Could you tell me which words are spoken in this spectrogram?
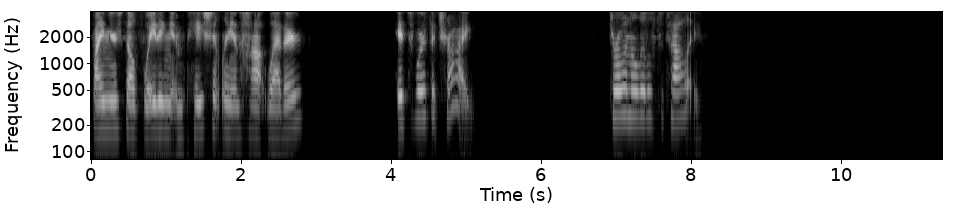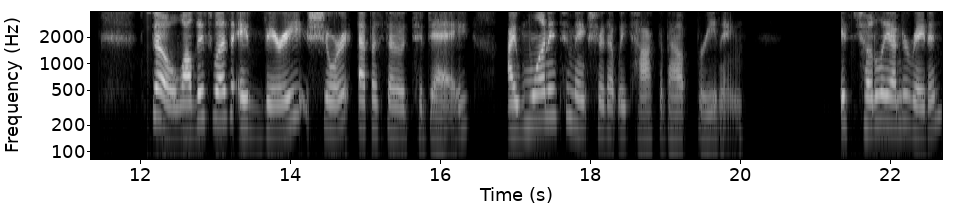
find yourself waiting impatiently in hot weather, it's worth a try. Throw in a little Sitali. So, while this was a very short episode today, I wanted to make sure that we talked about breathing. It's totally underrated.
